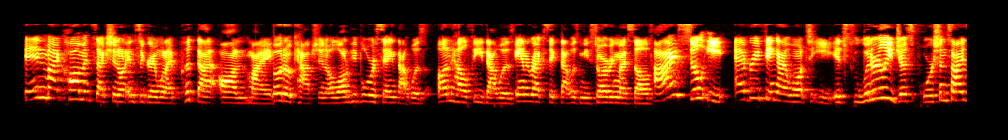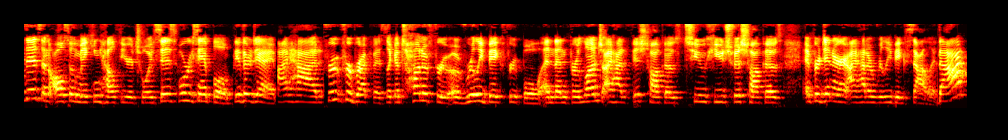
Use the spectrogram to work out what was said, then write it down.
in my comment section on Instagram when I put that on my photo caption, a lot of people were saying that was unhealthy, that was anorexic, that was me starving myself. I still eat everything I want to eat. It's literally just portion sizes and also making healthier choices. For example, the other day I had fruit for breakfast, like a ton of fruit, a really big fruit bowl. And then for lunch, I had fish tacos, two huge fish tacos. And for dinner, I had a really big salad. That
